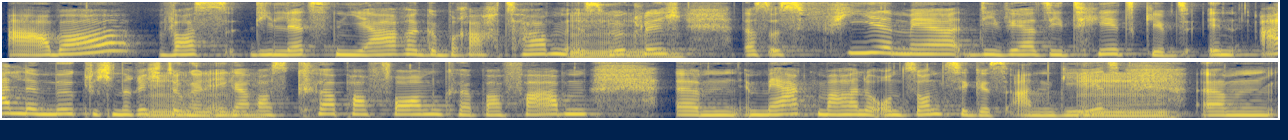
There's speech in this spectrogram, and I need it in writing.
Aber was die letzten Jahre gebracht haben, Mhm. ist wirklich, dass es viel mehr Diversität gibt in alle möglichen Richtungen, Mhm. egal was Körperform, Körperfarben, ähm, Merkmale und sonstiges angeht. Mhm. Ähm,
